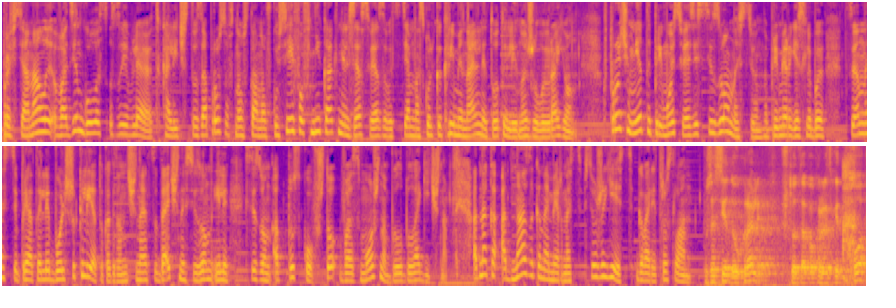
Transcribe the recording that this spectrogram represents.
Профессионалы в один голос заявляют, количество запросов на установку сейфов никак нельзя связывать с тем, насколько криминальный тот или иной жилой район. Впрочем, нет и прямой связи с сезонностью. Например, если бы ценности прятали больше к лету, когда начинается дачный сезон или сезон отпусков, что, возможно, было бы логично. Однако одна закономерность все же есть, говорит Руслан. У соседа украли, что-то украли. О,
